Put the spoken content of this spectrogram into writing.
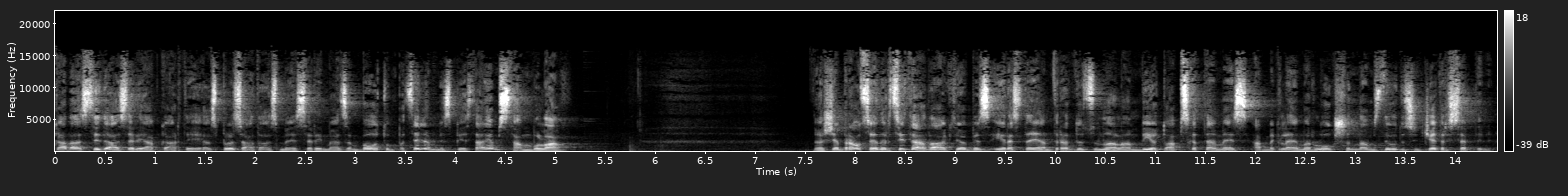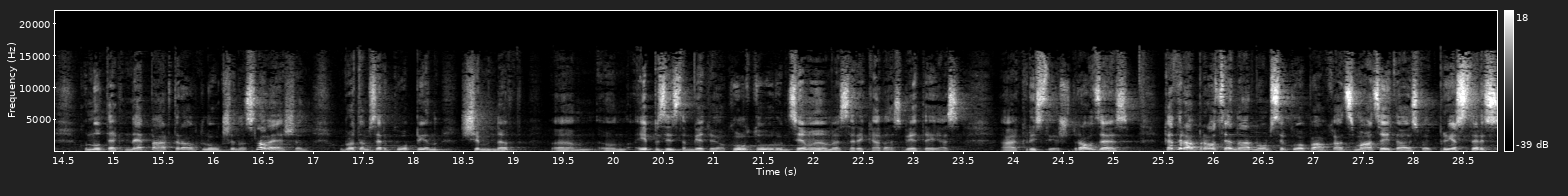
kādās citās arī apkārtējās pilsētās mēs arī mēdzam būt un pa ceļam mēs piestājam Stambulā. Šie braucieni ir citādāki, jo bez ierastajām tradicionālām vietu apskatēm mēs apmeklējam ar lūkšanām 24-7, kur notiek nepārtraukta lūkšana un slavēšana. Un, protams, ar kopienu šim nef um, un iepazīstam vietējo kultūru un ciemojamies arī kādās vietējās uh, kristiešu draugzēs. Katrā braucienā ar mums ir kopā kāds mācītājs vai priesteris.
